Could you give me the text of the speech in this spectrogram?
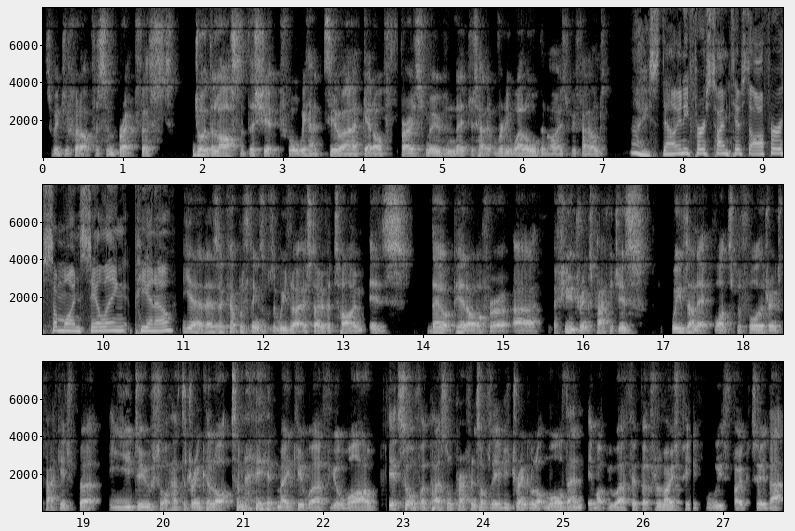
So we just went up for some breakfast. Enjoyed the last of the ship before we had to uh, get off. Very smooth and they just had it really well organised, we found. Nice. Now, any first time tips to offer someone sailing P&O? Yeah, there's a couple of things that we've noticed over time is they P&O offer uh, a few drinks packages. We've done it once before the drinks package, but you do sort of have to drink a lot to make it, make it worth your while. It's sort of a personal preference. Obviously, if you drink a lot more, then it might be worth it. But for the most people we spoke to, that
